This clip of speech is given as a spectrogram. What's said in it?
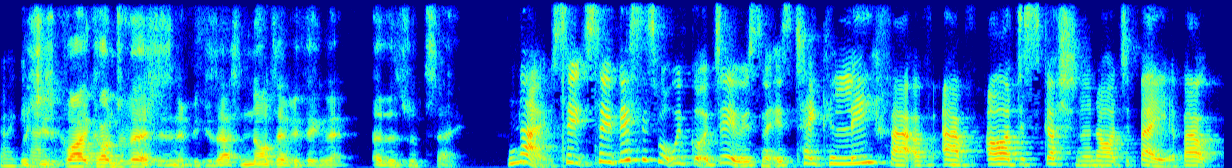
Okay. Which is quite controversial, isn't it? Because that's not everything that others would say. No, so so this is what we've got to do, isn't it? Is take a leaf out of, of our discussion and our debate about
